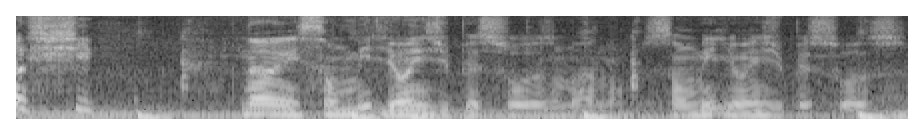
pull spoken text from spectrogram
Oxi. Não, e são milhões de pessoas, mano. São milhões de pessoas.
